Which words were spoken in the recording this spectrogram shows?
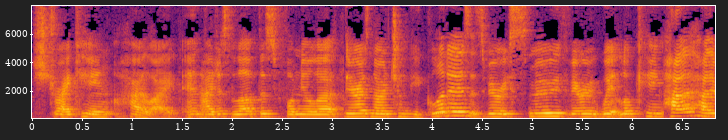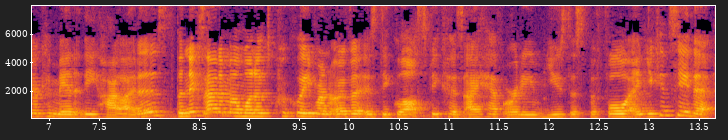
striking highlight and I just love this formula. There is no chunky glitters. It's very smooth, very wet looking. Highly, highly recommend the highlighters. The next item I want to quickly run over is the gloss because I have already used this before and you can see that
